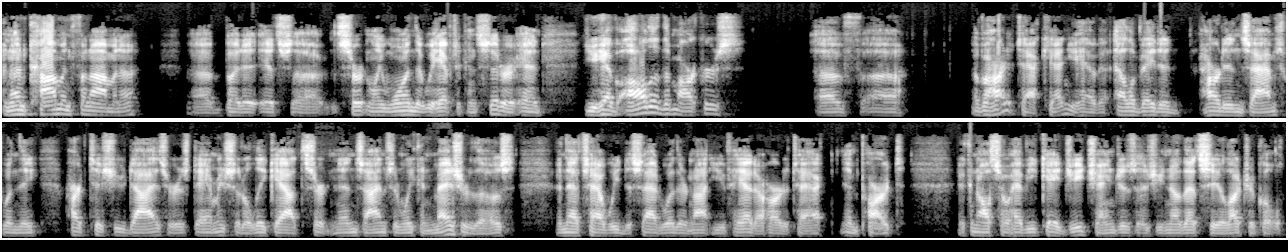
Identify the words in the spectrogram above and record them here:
an uncommon phenomena, uh, but it, it's uh, certainly one that we have to consider. And you have all of the markers of uh, of a heart attack. Ken, you have elevated heart enzymes when the heart tissue dies or is damaged. It'll leak out certain enzymes, and we can measure those, and that's how we decide whether or not you've had a heart attack. In part, it can also have EKG changes, as you know. That's the electrical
